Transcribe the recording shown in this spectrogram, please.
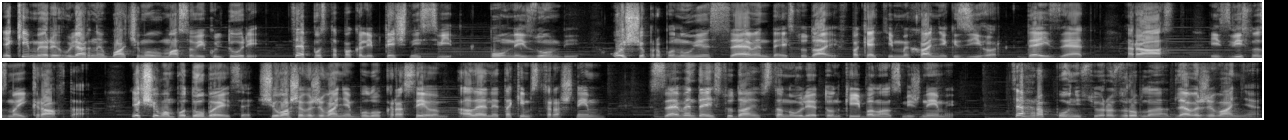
який ми регулярно бачимо в масовій культурі. Це постапокаліптичний світ, повний зомбі. Ось що пропонує Seven Days to Die в пакеті механік з ігор DayZ, Rust і, звісно, з Майнкрафта. Якщо вам подобається, що ваше виживання було красивим, але не таким страшним, Seven Days to Die встановлює тонкий баланс між ними. Ця гра повністю розроблена для виживання.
